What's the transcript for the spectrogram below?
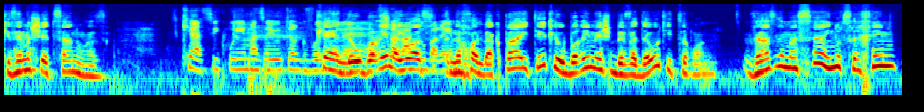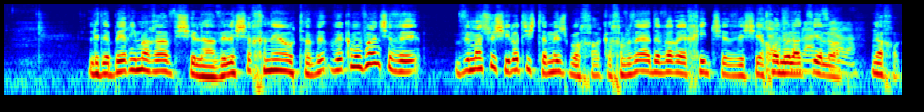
כי זה מה שהצענו אז. כי הסיכויים אז היו יותר גבוהים כן, לעוברים היו אז, עוברים. נכון, בהקפאה איטית לעוברים יש בוודאות יתרון. ואז למעשה היינו צריכים לדבר עם הרב שלה ולשכנע אותה, ו- וכמובן שזה זה משהו שהיא לא תשתמש בו אחר כך, אבל זה היה הדבר היחיד שזה, שיכולנו להציע לו. לה. נכון.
